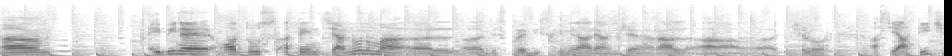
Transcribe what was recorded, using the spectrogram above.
uh, ei bine, au adus atenția nu numai uh, uh, despre discriminarea în general a uh, celor asiatici,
